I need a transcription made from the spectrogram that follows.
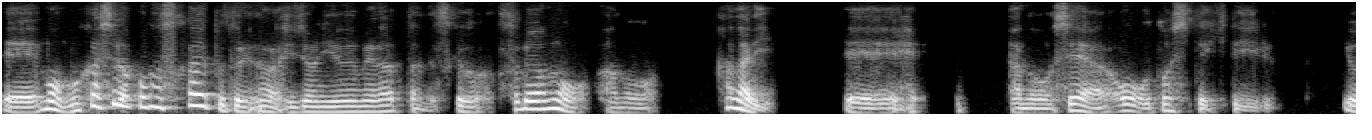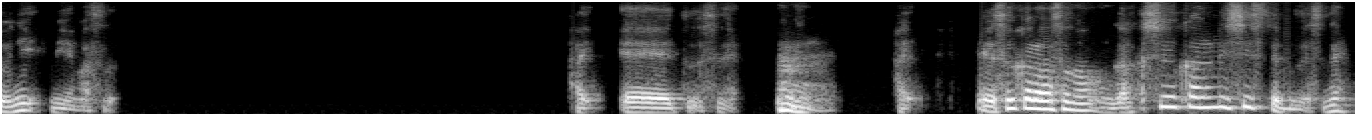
えー、もう昔はこの Skype というのが非常に有名だったんですけど、それはもうあのかなり、えー、あのシェアを落としてきているように見えます。はい。えー、っとですね。はい。えー、それからその学習管理システムですね。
